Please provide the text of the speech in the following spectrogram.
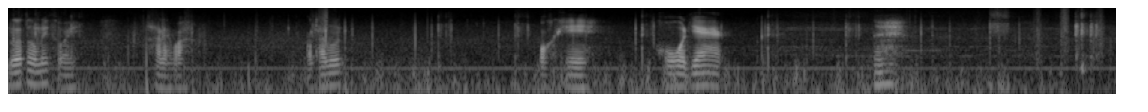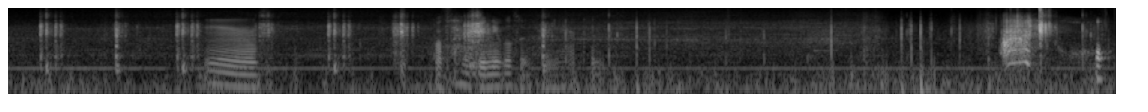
เนื้อตรงไม่สวยอะไรวะเอาทางนู้นโอเคโคตรยากเอ้ยอืมพอสร้างเกมนี้ก็สึกยากขึ้นอ้า โอ้โห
